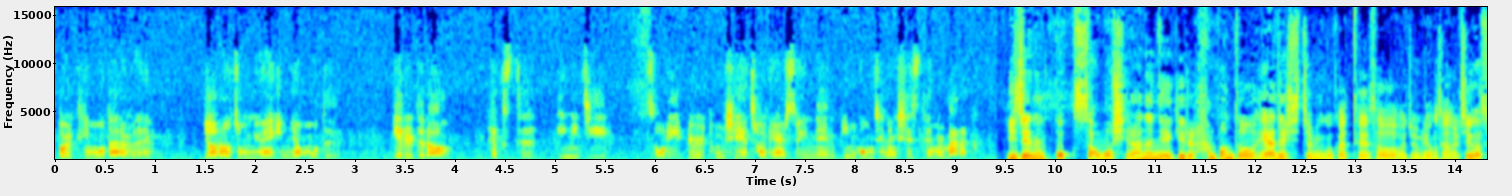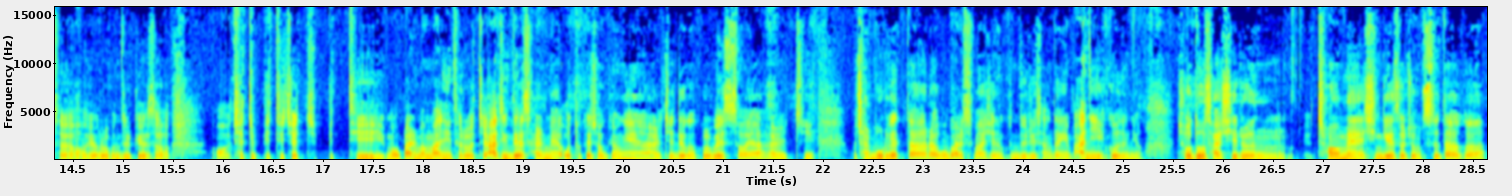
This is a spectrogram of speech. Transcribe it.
멀티모달은 여러 종류의 입력 모드, 예를 들어 텍스트, 이미지, 소리를 동시에 처리할 수 있는 인공지능 시스템을 말합니다. 이제는 꼭 써보시라는 얘기를 한 번 더 해야 될 시점인 것 같아서 좀 영상을 찍었어요. 여러분들께서 어, 챗GPT, 챗GPT 뭐 말만 많이 들었지 아직 내 삶에 어떻게 적용해야 할지 내가 그걸 왜 써야 할지 뭐잘 모르겠다라고 말씀하시는 분들이 상당히 많이 있거든요. 저도 사실은 처음에 신기해서 좀 쓰다가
